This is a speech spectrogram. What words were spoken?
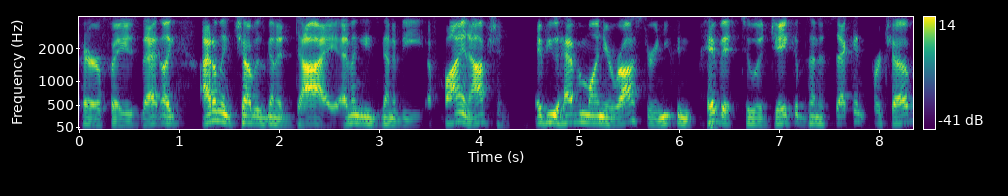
paraphrase that, like, I don't think Chubb is going to die. I think he's going to be a fine option if you have him on your roster and you can pivot to a Jacobs and a second for Chubb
